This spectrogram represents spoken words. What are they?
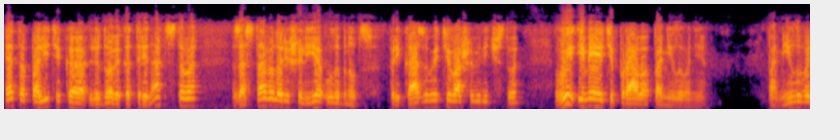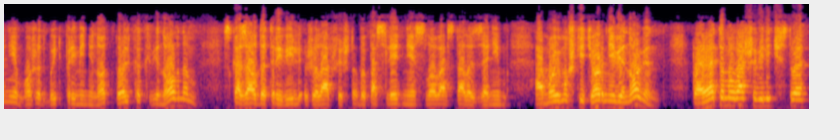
Эта политика Людовика XIII заставила Ришелье улыбнуться. «Приказывайте, Ваше Величество, вы имеете право помилования». «Помилование может быть применено только к виновным», — сказал Дотревиль, желавший, чтобы последнее слово осталось за ним. «А мой мушкетер не виновен, поэтому, Ваше Величество,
